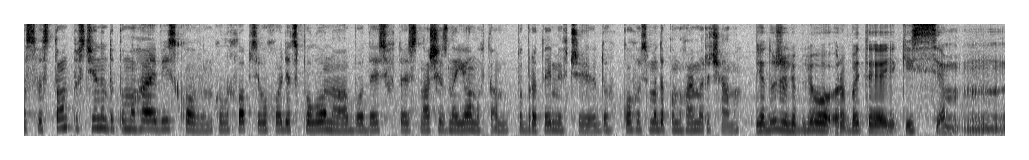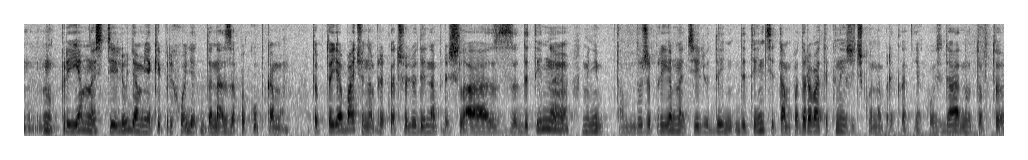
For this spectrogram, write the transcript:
Свистон постійно допомагає військовим, коли хлопці виходять з полону або десь хтось з наших знайомих, там побратимів чи до когось ми допомагаємо речами. Я дуже люблю робити якісь ем, ну, приємності людям, які приходять до нас за покупками. Тобто я бачу, наприклад, що людина прийшла з дитиною. Мені там дуже приємно цій людині дитинці там подарувати книжечку, наприклад, якусь. Да? Ну тобто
